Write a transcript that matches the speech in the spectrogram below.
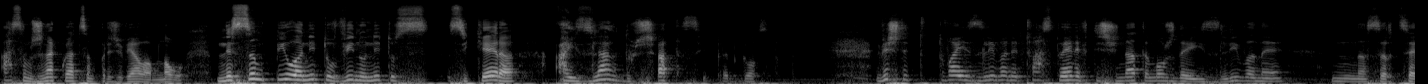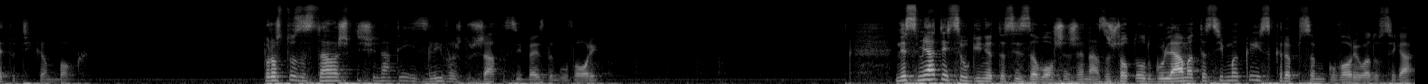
Аз съм жена, която съм преживяла много. Не съм пила нито вино, нито сикера, а излях душата си пред Господ. Вижте, това изливане, това стоене в тишината може да е изливане на сърцето ти към Бог. Просто заставаш в тишината и изливаш душата си без да говори. Не смятай се огинята си за лоша жена, защото от голямата си мъка и скръп съм говорила до сега.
